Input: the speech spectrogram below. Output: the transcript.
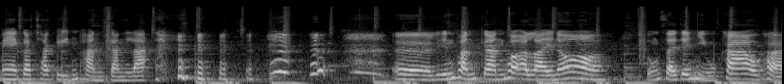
แม่ก็ชักลิ้นพันกันละเออลิ้นพันกันเพราะอะไรเนาะสงสัยจะหิวข้าวค่ะ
